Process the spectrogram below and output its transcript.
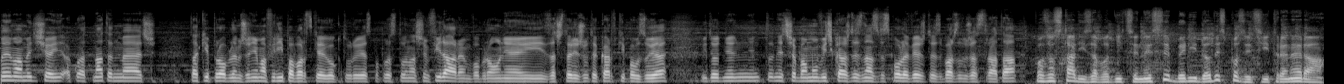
My mamy dzisiaj akurat na ten mecz taki problem, że nie ma Filipa Barskiego, który jest po prostu naszym filarem w obronie i za cztery żółte kartki pauzuje i to nie, nie, to nie trzeba mówić, każdy z nas w zespole wie, że to jest bardzo duża strata. Pozostali zawodnicy Nysy byli do dyspozycji trenera.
